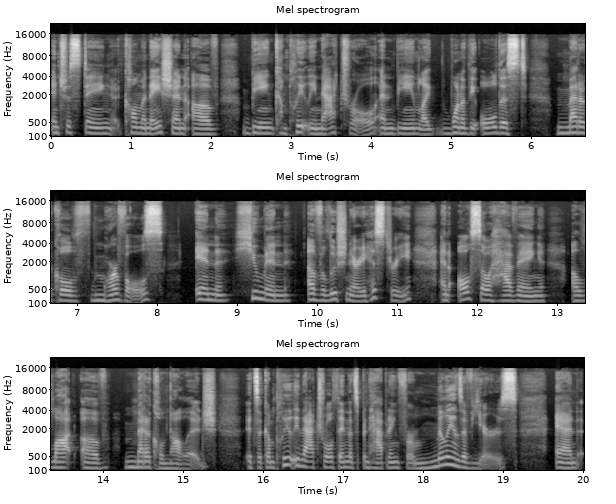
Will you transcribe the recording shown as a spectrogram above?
interesting culmination of being completely natural and being like one of the oldest medical marvels in human evolutionary history, and also having a lot of medical knowledge. It's a completely natural thing that's been happening for millions of years. And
